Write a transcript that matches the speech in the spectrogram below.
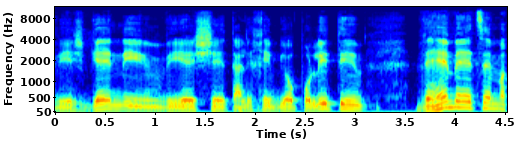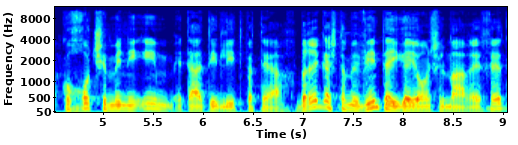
ויש גנים ויש אה, תהליכים גיאופוליטיים, והם בעצם הכוחות שמניעים את העתיד להתפתח. ברגע שאתה מבין את ההיגיון של מערכת,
